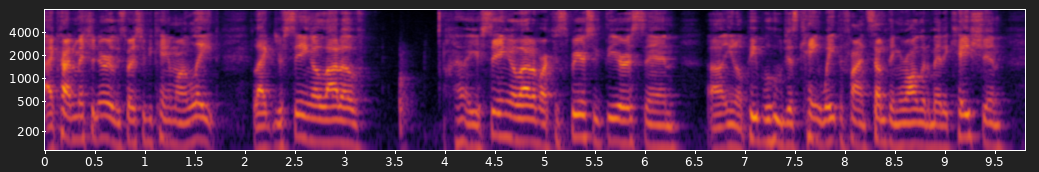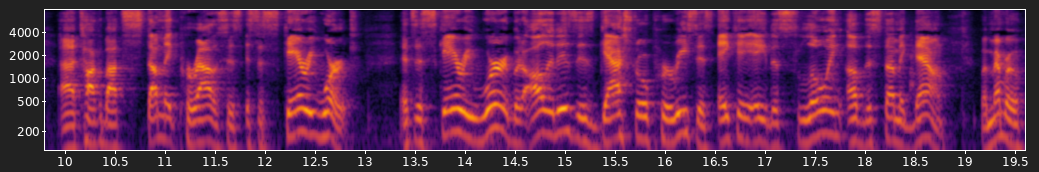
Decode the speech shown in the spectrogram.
I kind of mentioned earlier, especially if you came on late, like you're seeing a lot of uh, you're seeing a lot of our conspiracy theorists and uh, you know people who just can't wait to find something wrong with a medication uh, talk about stomach paralysis. It's a scary word. It's a scary word, but all it is is gastroparesis, aka the slowing of the stomach down. But remember,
